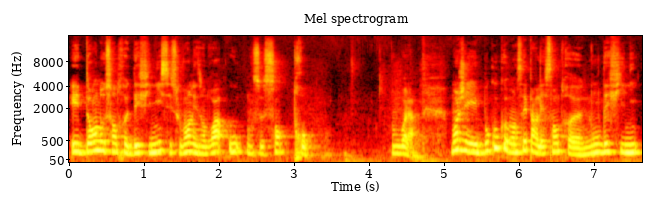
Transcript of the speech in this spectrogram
Et dans nos centres définis, c'est souvent les endroits où on se sent trop. Donc voilà. Moi, j'ai beaucoup commencé par les centres euh, non définis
